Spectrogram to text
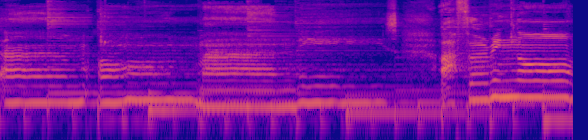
I'm on my knees, offering all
